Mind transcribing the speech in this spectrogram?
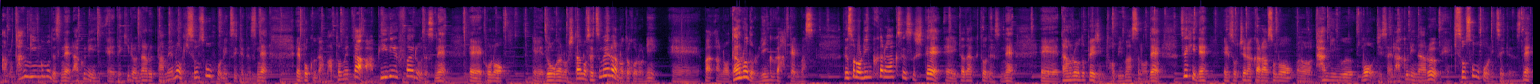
あの、タンギングもですね、楽にできるようになるための基礎奏法についてですね、僕がまとめた PDF ファイルをですね、この動画の下の説明欄のところに、えまあ、のダウンロードのリンクが貼ってあります。で、そのリンクからアクセスして、え、いただくとですね、え、ダウンロードページに飛びますので、ぜひね、え、そちらからそのタンギングも実際楽になる、え、基礎奏法についてですね、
